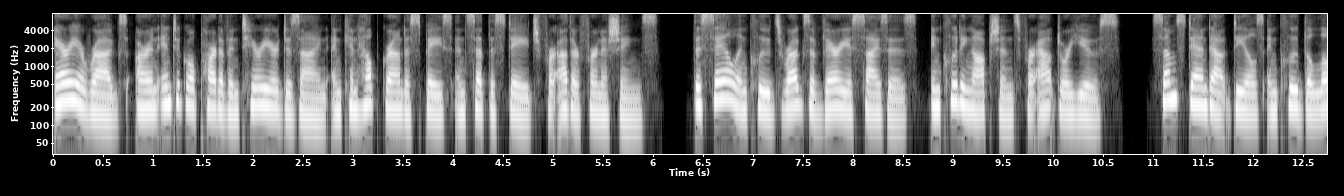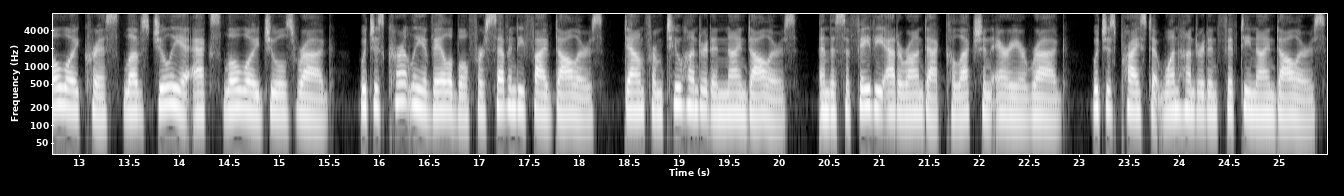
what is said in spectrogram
Area rugs are an integral part of interior design and can help ground a space and set the stage for other furnishings. The sale includes rugs of various sizes, including options for outdoor use. Some standout deals include the Loloi Chris Loves Julia X Loloi Jules rug, which is currently available for $75, down from $209, and the Safavieh Adirondack Collection Area rug, which is priced at $159,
